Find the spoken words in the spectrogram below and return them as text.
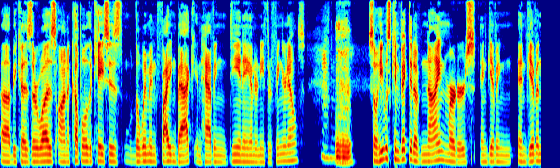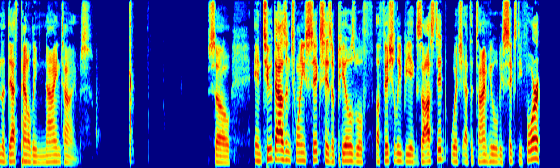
uh, because there was on a couple of the cases the women fighting back and having DNA underneath their fingernails. Mhm. Mm-hmm. So he was convicted of nine murders and giving and given the death penalty nine times. So in 2026, his appeals will f- officially be exhausted, which at the time he will be 64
